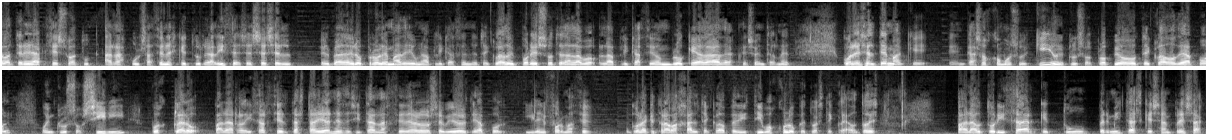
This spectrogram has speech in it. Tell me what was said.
va a tener acceso a, a las pulsaciones que tú realices. Ese es el, verdadero problema de una aplicación de teclado y por eso te dan la, la, aplicación bloqueada de acceso a Internet. ¿Cuál es el tema? Que en casos como SwiftKey o incluso el propio teclado de Apple o incluso Siri, pues claro, para realizar ciertas tareas necesitan acceder a los servidores de Apple y la información con la que trabaja el teclado predictivo es con lo que tú has tecleado. Entonces, para autorizar que tú permitas que esa empresa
